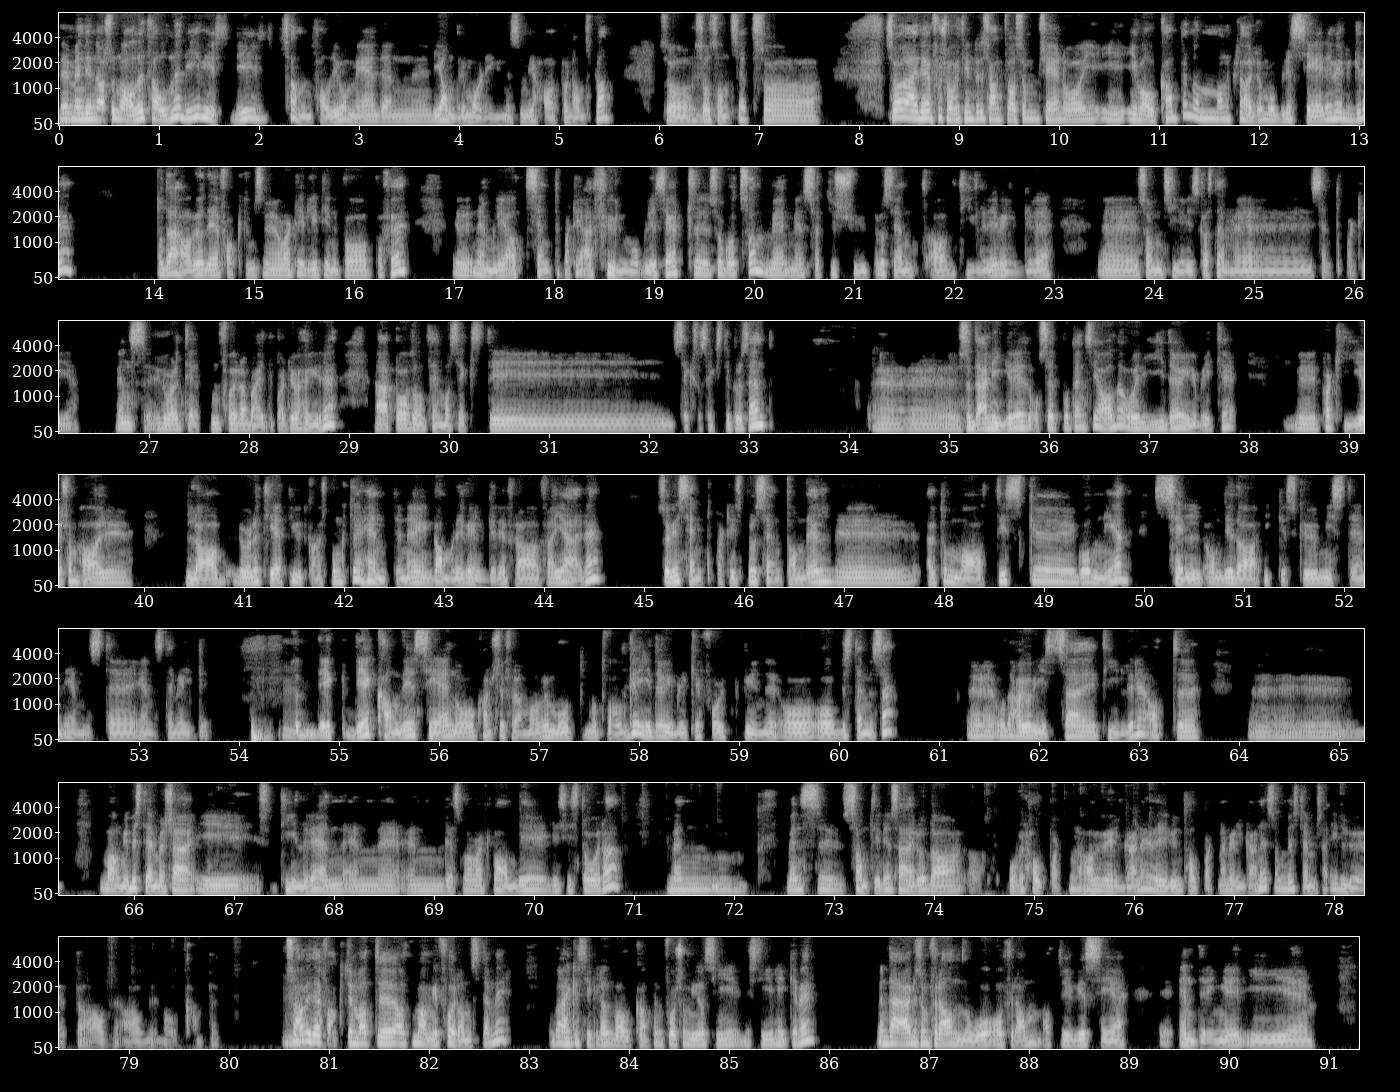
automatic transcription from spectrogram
Men men de nasjonale tallene de, viser, de sammenfaller jo med den, de andre målingene som vi har på landsplan. Så, så sånn sett så, så er det for så vidt interessant hva som skjer nå i, i, i valgkampen, om man klarer å mobilisere velgere. Og Der har vi jo det faktum som vi har vært litt inne på, på før, eh, nemlig at Senterpartiet er fullmobilisert eh, så godt som, med, med 77 av tidligere velgere eh, som sier de skal stemme Senterpartiet. Mens lojaliteten for Arbeiderpartiet og Høyre er på sånn 65-66 Eh, Så der ligger det også et potensial. Og i det øyeblikket eh, partier som har lav lojalitet i utgangspunktet, henter ned gamle velgere fra, fra gjerdet, så vil Senterpartiets prosentandel eh, automatisk gå ned, selv om de da ikke skulle miste en eneste, eneste velger. Så Mm. det, det kan vi se nå kanskje framover mot, mot valget, i det øyeblikket folk begynner å, å bestemme seg. Uh, og det har jo vist seg tidligere at uh, mange bestemmer seg i, tidligere enn en, en det som har vært vanlig de siste åra. Men mens eh, samtidig så er det jo da over halvparten av velgerne, rundt halvparten av velgerne som bestemmer seg i løpet av, av valgkampen. Så har vi det faktum at, at mange forhåndsstemmer. Og Da er det ikke sikkert at valgkampen får så mye å si, si likevel. Men det er liksom fra nå og fram at vi vil se endringer i,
